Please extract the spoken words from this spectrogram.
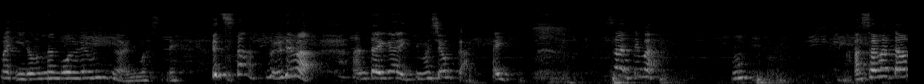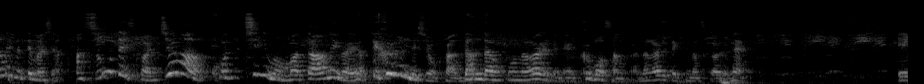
まあいろんなゴールデンウィークがありますね。さあそれでは反対側行きましょうか。はい。さあではん？朝方雨降ってましたあそうですかじゃあこっちにもまた雨がやってくるんでしょうかだんだんこう流れてね雲さんが流れてきますからねえ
